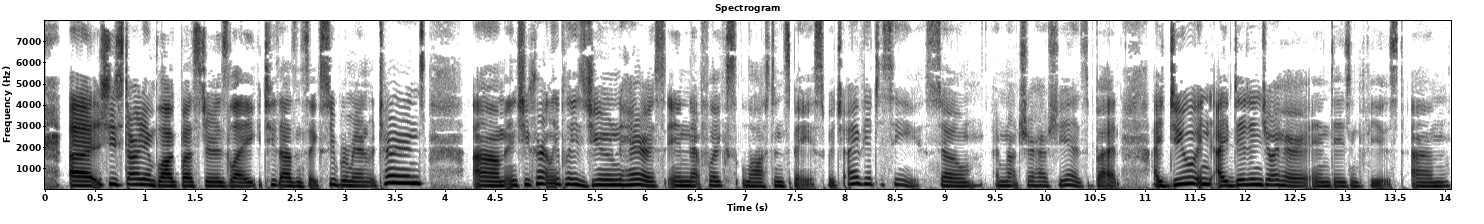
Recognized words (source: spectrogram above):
uh, she starred in blockbusters like 2006 Superman Returns, um, and she currently plays June Harris in Netflix Lost in Space, which I have yet to see. So I'm not sure how she is, but I do, and I did enjoy her in Dazed and Confused. Um,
